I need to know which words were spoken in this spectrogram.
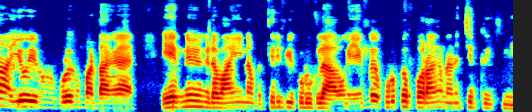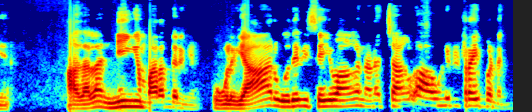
தான் ஐயோ இவங்க கொடுக்க மாட்டாங்க. ஏற்கனவே இவங்கிட்ட வாங்கி நம்ம திருப்பி கொடுக்கல. அவங்க எங்க கொடுக்க போறாங்கன்னு நினைச்சிட்டு இருக்கீங்க. அதெல்லாம் நீங்க மறந்துடுங்க உங்களுக்கு யார் உதவி செய்வாங்கன்னு நினைச்சாங்களோ அவங்ககிட்ட ட்ரை பண்ணுங்க.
